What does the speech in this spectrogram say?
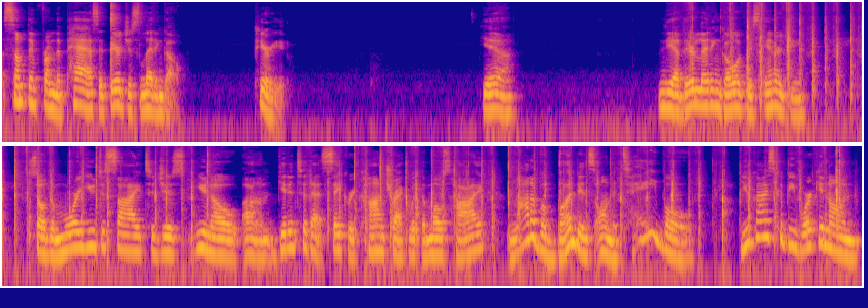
something from the past that they're just letting go. Period. Yeah. Yeah, they're letting go of this energy. So the more you decide to just, you know, um, get into that sacred contract with the Most High, a lot of abundance on the table. You guys could be working on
